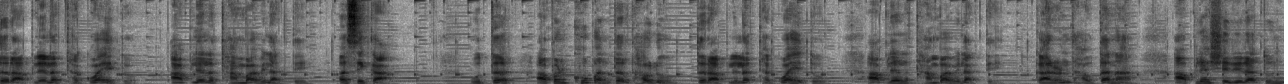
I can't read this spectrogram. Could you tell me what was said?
तर आपल्याला थकवा येतो. आपल्याला थांबावे लागते. असे का? उत्तर आपण खूप अंतर धावलो तर आपल्याला थकवा येतो. आपल्याला थांबावे लागते कारण धावताना आपल्या शरीरातून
